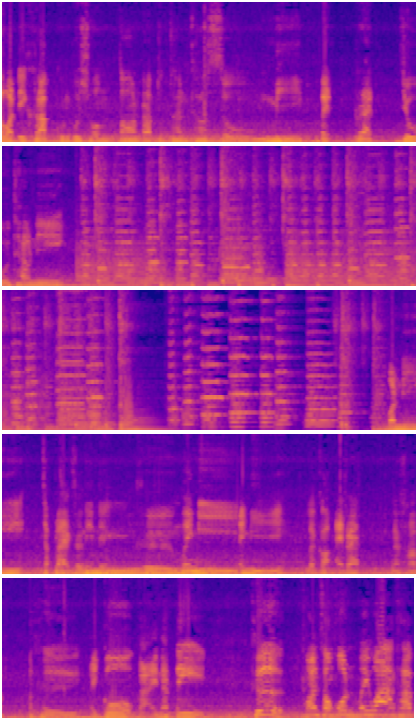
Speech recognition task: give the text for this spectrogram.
สวัสดีครับ คุณผู้ชมต้อนรับทุกท่านเข้าสู่ หมีเป็ดแรดอยู่แถวนี้ วันนี้จะแปลกสักนิดหนึ่งคือไม่มีไอหมีแล้วก็ไอแรดนะครับ ก็คือไอโก้กับไอนัตตี้ คือมันสองคนไม่ว่างครับ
